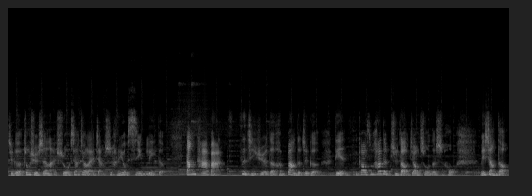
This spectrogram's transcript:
这个中学生来说，相较来讲是很有吸引力的。当他把自己觉得很棒的这个点子告诉他的指导教授的时候，没想到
